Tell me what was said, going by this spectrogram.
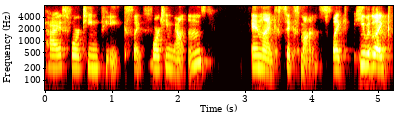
highest 14 peaks, like 14 mountains in like six months. Like he would like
